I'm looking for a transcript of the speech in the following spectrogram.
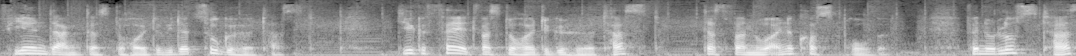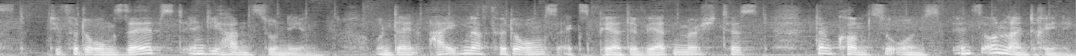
Vielen Dank, dass du heute wieder zugehört hast. Dir gefällt, was du heute gehört hast? Das war nur eine Kostprobe. Wenn du Lust hast, die Fütterung selbst in die Hand zu nehmen und dein eigener Fütterungsexperte werden möchtest, dann komm zu uns ins Online-Training.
